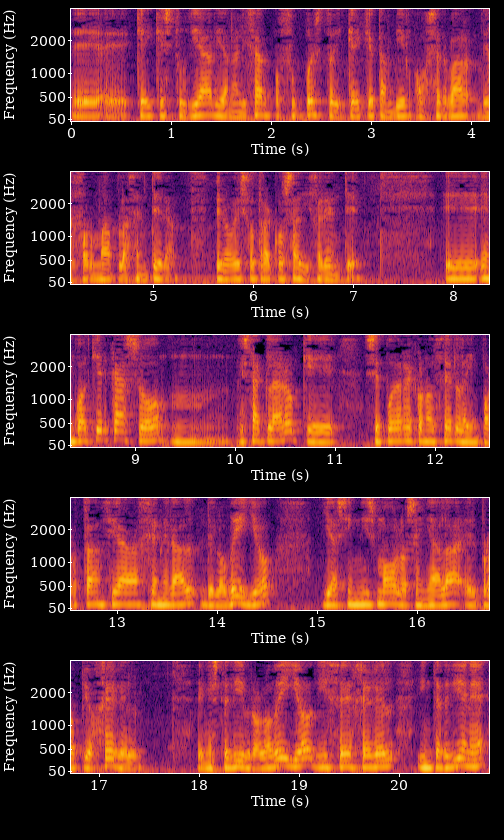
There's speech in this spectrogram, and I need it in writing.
eh, que hay que estudiar y analizar, por supuesto, y que hay que también observar de forma placentera, pero es otra cosa diferente. Eh, en cualquier caso, mm, está claro que se puede reconocer la importancia general de lo bello y asimismo lo señala el propio Hegel. En este libro, lo bello, dice Hegel, interviene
